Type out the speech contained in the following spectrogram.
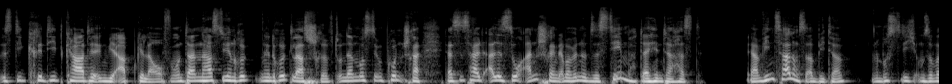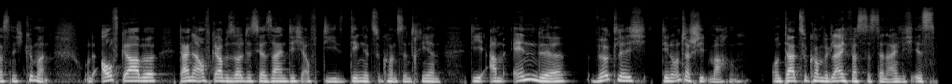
Ist die Kreditkarte irgendwie abgelaufen? Und dann hast du hier eine, Rück eine Rücklassschrift und dann musst du dem Kunden schreiben. Das ist halt alles so anstrengend. Aber wenn du ein System dahinter hast, ja, wie ein Zahlungsanbieter, dann musst du dich um sowas nicht kümmern. Und Aufgabe, deine Aufgabe sollte es ja sein, dich auf die Dinge zu konzentrieren, die am Ende wirklich den Unterschied machen. Und dazu kommen wir gleich, was das dann eigentlich ist.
